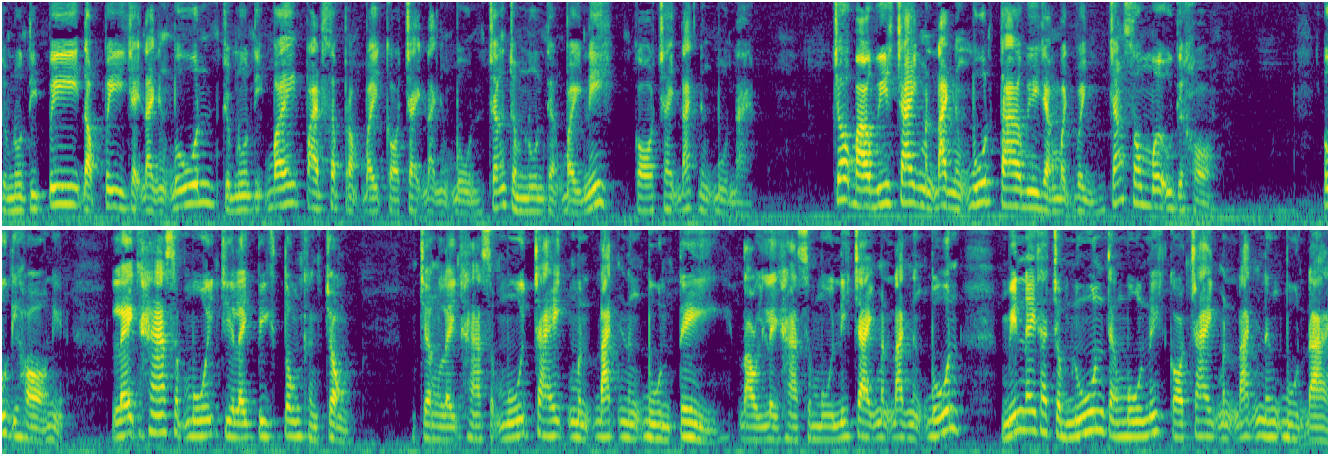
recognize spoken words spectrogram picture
ចំនួនទី2 12ចែកដាច់នឹង4ចំនួនទី3 88ក៏ចែកដាច់នឹង4អញ្ចឹងចំនួនទាំង3នេះក៏ចែកដាច់នឹង4ដែរចុះបើវាចែកមិនដាច់នឹង4តើវាយ៉ាងម៉េចវិញអញ្ចឹងសូមមើលឧទាហរណ៍ឧទាហរណ៍នេះលេខ51ជាលេខ2ខ្ទង់ខាងចុងអញ្ចឹងលេខ51ចែកមិនដាច់នឹង4ទេដោយលេខ51នេះចែកមិនដាច់នឹង4មានន័យថាចំនួនទាំងមូលនេះក៏ចែកមិនដាច់នឹង4ដែរ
